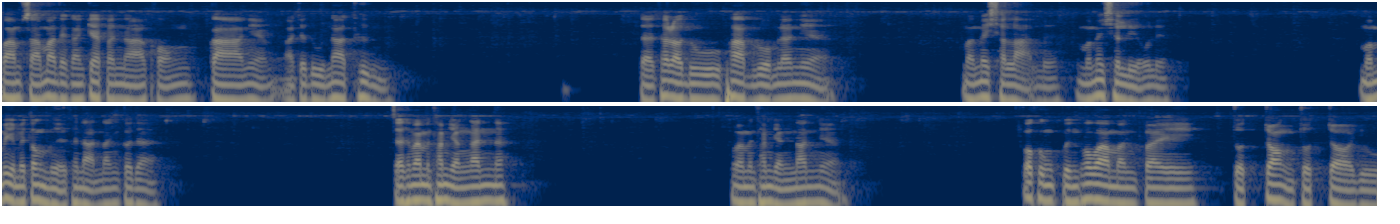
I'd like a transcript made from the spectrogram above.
ความสามารถในการแก้ปัญหาของกาเนี่ยอาจจะดูน่าทึ่ง แต่ถ้าเราดูภาพรวมแล้วเนี่ย มันไม่ฉลาดเลย มันไม่เฉลียวเลย มันไม่ยังไม่ต้องเหนื่อยขนาดนั้นก็ได้ แต่ทำไมมันทำอย่างนั้นนะทำไมมันทำอย่างนั้นเนี่ย ก็คงเป็นเพราะว่ามันไปจดจ้องจดจ่ออยู่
